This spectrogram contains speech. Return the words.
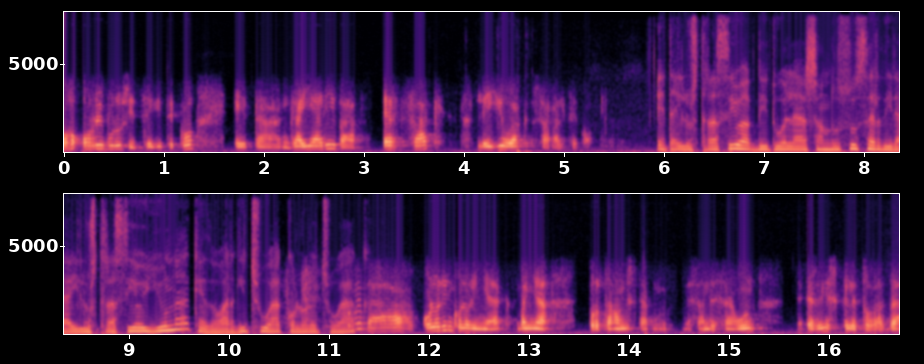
horri buruz hitz egiteko, eta gaiari ba, ertzak lehioak zabaltzeko. Eta ilustrazioak dituela esan duzu zer dira ilustrazio iunak edo argitsuak, koloretsuak? Ba, kolorin kolorinak, baina protagonistak esan dezagun erdi eskeleto bat da.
